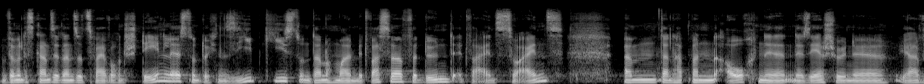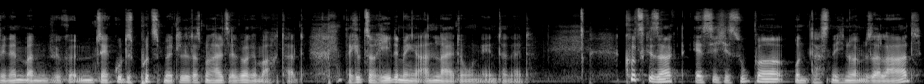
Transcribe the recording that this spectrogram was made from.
Und wenn man das Ganze dann so zwei Wochen stehen lässt und durch ein Sieb gießt und dann nochmal mit Wasser verdünnt, etwa eins zu eins, ähm, dann hat man auch eine, eine sehr schöne, ja, wie nennt man, ein sehr gutes Putzmittel, das man halt selber gemacht hat. Da gibt's auch jede Menge Anleitungen im Internet. Kurz gesagt, Essig ist super und das nicht nur im Salat.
